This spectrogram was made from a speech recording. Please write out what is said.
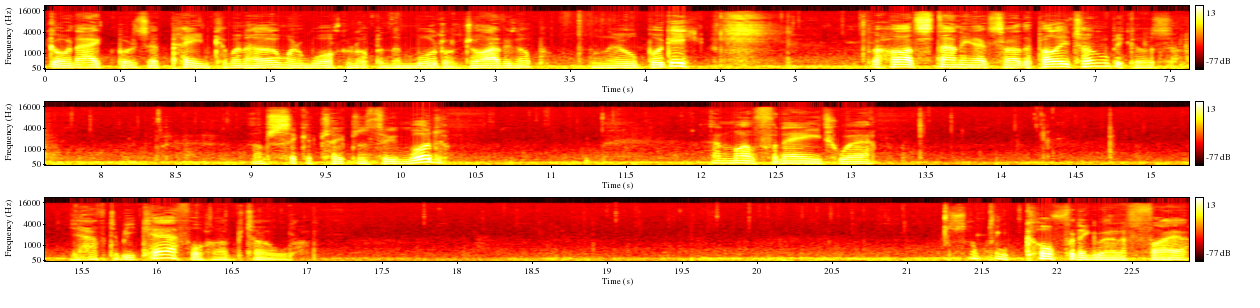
going out, but it's a pain coming home and walking up in the mud or driving up on the old buggy. It's hard standing outside the polytunnel because I'm sick of traipsing through mud. And I'm of an age where you have to be careful, I'm told. something comforting about a fire.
